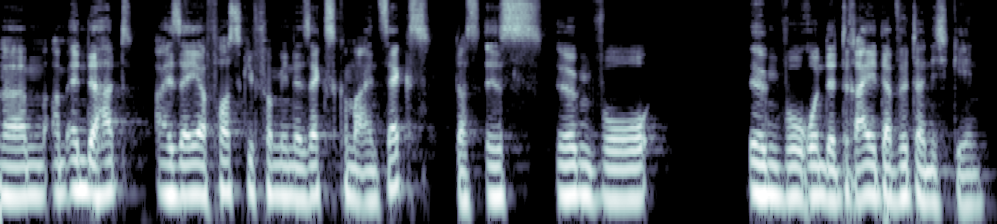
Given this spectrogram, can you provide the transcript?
Ähm, am Ende hat Isaiah Foskey von mir eine 6,16. Das ist irgendwo, irgendwo Runde 3, da wird er nicht gehen.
